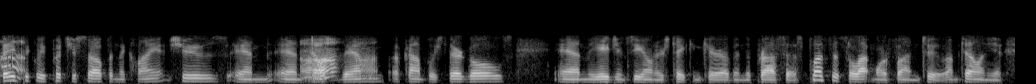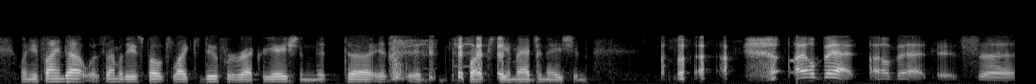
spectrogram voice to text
basically put yourself in the client's shoes and and Uh-huh, help them uh-huh. accomplish their goals. and the agency owner's taken care of in the process. Plus, it's a lot more fun too. I'm telling you, when you find out what some of these folks like to do for recreation, it uh, it it sparks the imagination. I'll bet. I'll bet. It's. Uh,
